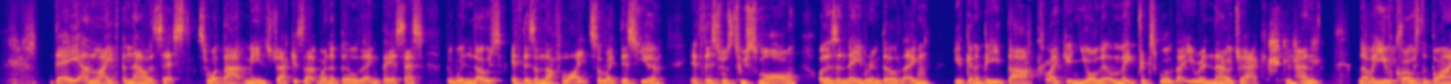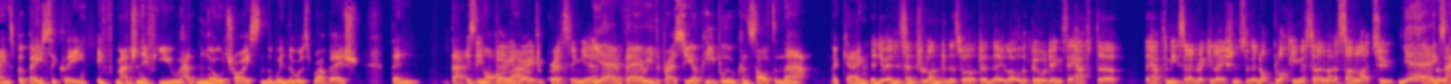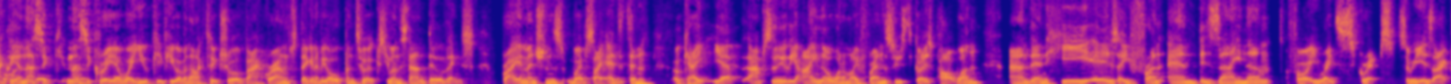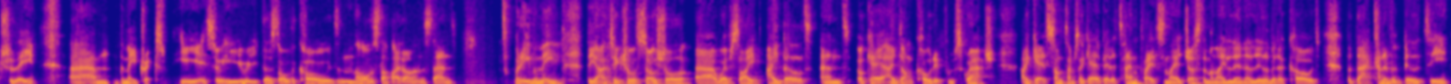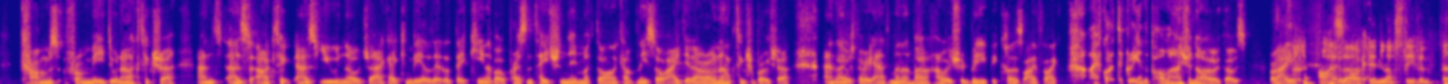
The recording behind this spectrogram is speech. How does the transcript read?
day and light analysis. So what that means, Jack, is that when a building, they assess the windows if there's enough light. So like this year, if this was too small or there's a neighboring building, you're going to be dark, like in your little matrix world that you're in now, Jack. And no, but you've closed the blinds. But basically, if imagine if you had no choice and the window was rubbish, then that's not very, allowed. very depressing. Yeah, yeah, very depressing. So you have people who consult on that. Okay, they do it in central London as well, don't they? Like all the buildings, they have to they have to meet certain regulations, so they're not blocking a certain amount of sunlight to. Yeah, exactly, and that's a and that's a career where you, if you have an architectural background, they're going to be open to it because you understand buildings. Brian mentions website editing. Okay, yep, absolutely. I know one of my friends who's got his part one, and then he is a front end designer for he writes scripts. So he is actually um, the Matrix. He so he, he does all the codes and all the stuff I don't understand. But even me, the architectural social uh, website I build, and okay, I don't code it from scratch. I get sometimes I get a bit of templates and I adjust them and I learn a little bit of code. But that kind of ability comes from me doing architecture. And as architect, as you know, Jack, I can be a little bit keen about presentation in Macdonald Company. So I did our own architecture brochure, and I was very adamant about how it should be because I've like I've got a degree in the poem. I should know how it goes right? Our head so, of marketing loves Stephen.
